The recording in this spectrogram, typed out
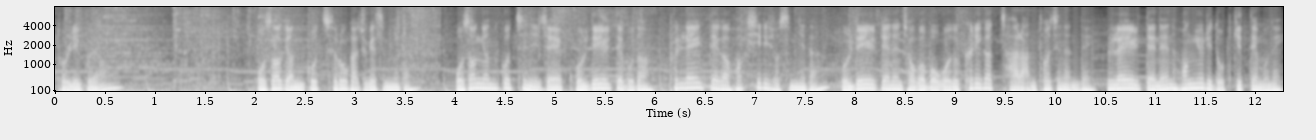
돌리고요. 보석 연꽃으로 가주겠습니다. 보석 연꽃은 이제 골드일 때보다 플레일 때가 확실히 좋습니다. 골드일 때는 저거 먹어도 크리가 잘 안 터지는데 플레일 때는 확률이 높기 때문에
